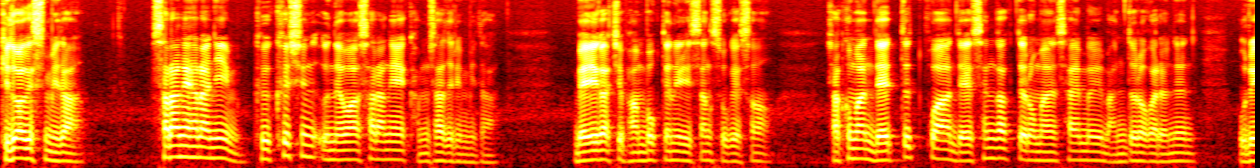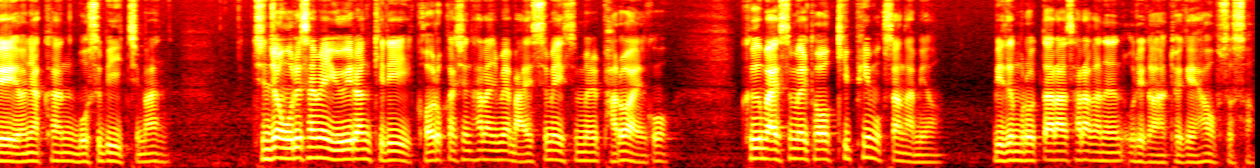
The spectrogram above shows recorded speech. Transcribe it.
기도하겠습니다. 사랑의 하나님, 그 크신 은혜와 사랑에 감사드립니다. 매일같이 반복되는 일상 속에서 자꾸만 내 뜻과 내 생각대로만 삶을 만들어 가려는 우리의 연약한 모습이 있지만 진정 우리 삶의 유일한 길이 거룩하신 하나님의 말씀에 있음을 바로 알고 그 말씀을 더 깊이 묵상하며 믿음으로 따라 살아가는 우리가 되게 하옵소서.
